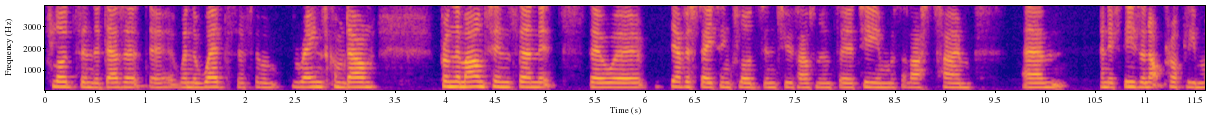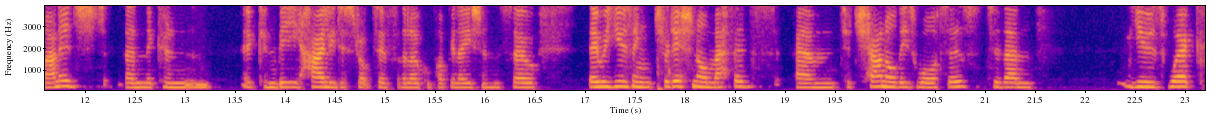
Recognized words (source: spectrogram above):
floods in the desert, the, when the wets, if the rains come down, from the mountains, then it's there were devastating floods in 2013 was the last time. Um, and if these are not properly managed, then they can it can be highly destructive for the local population. So they were using traditional methods um, to channel these waters to then use work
